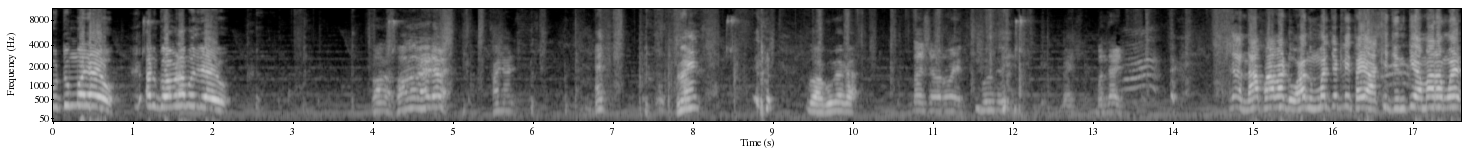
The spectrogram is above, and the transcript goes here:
કુટુંબમાં રહ્યો અને ગામડામાં જ રહ્યો. વાઘુ કાકા. બંધાય. ના ફાવા ડોહાન ઉંમર કેટલી થઈ? આખી જિંદગી અમારા મોય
